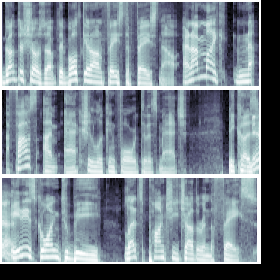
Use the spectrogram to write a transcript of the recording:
Gunther shows up. They both get on face to face now, and I'm like, Faust. I'm actually looking forward to this match because Yeah. it is going to be let's punch each other in the face.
